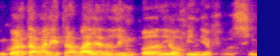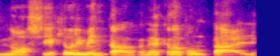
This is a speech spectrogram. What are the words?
Enquanto eu estava ali trabalhando, limpando e ouvindo. E eu falei assim, nossa, e aquilo alimentava, né? Aquela vontade,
